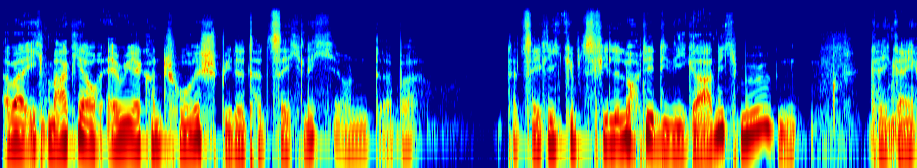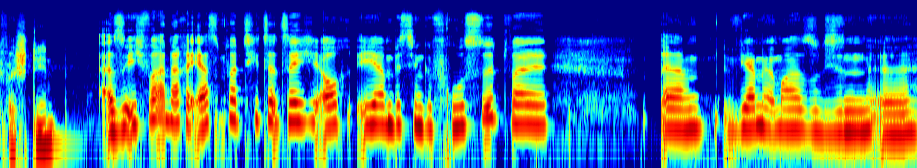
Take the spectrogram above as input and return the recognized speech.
aber ich mag ja auch Area Control Spiele tatsächlich und aber tatsächlich gibt es viele Leute, die die gar nicht mögen. Kann ich gar nicht verstehen. Also ich war nach der ersten Partie tatsächlich auch eher ein bisschen gefrustet, weil ähm, wir haben ja immer so diesen äh,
